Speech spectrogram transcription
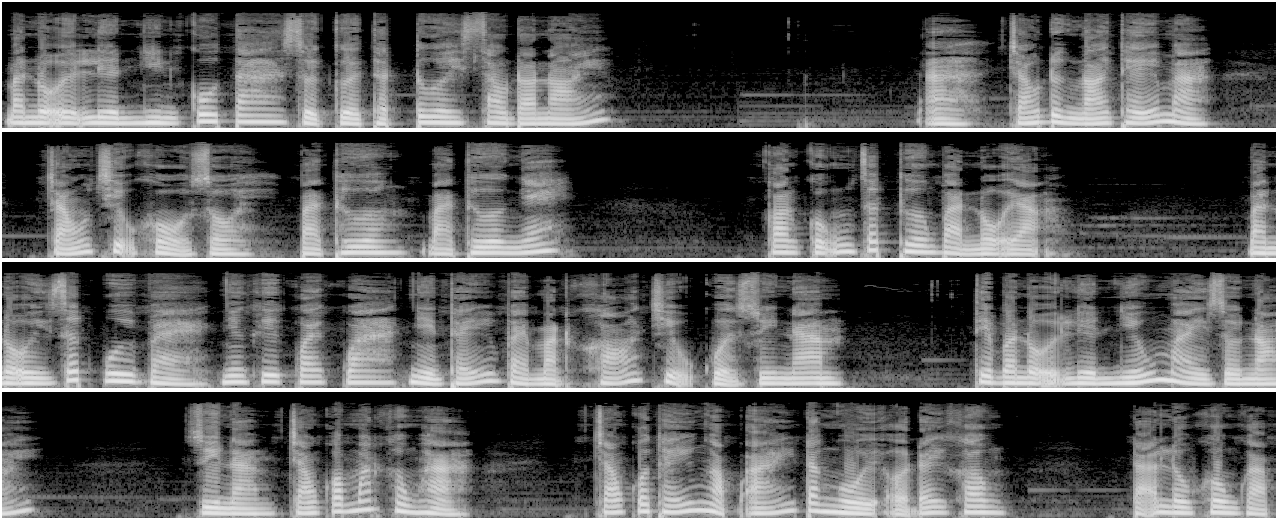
Bà nội liền nhìn cô ta rồi cười thật tươi sau đó nói. À cháu đừng nói thế mà. Cháu chịu khổ rồi. Bà thương, bà thương nhé. Con cũng rất thương bà nội ạ. Bà nội rất vui vẻ nhưng khi quay qua nhìn thấy vẻ mặt khó chịu của Duy Nam thì bà nội liền nhíu mày rồi nói Duy Nam cháu có mắt không hả? Cháu có thấy Ngọc Ái đang ngồi ở đây không? Đã lâu không gặp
